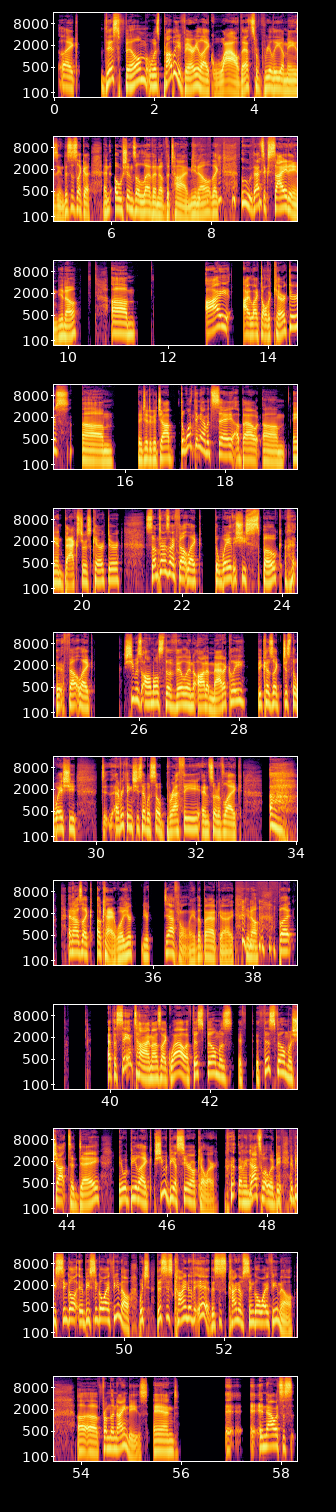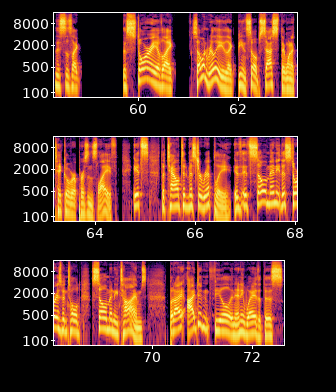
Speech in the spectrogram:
like this film was probably very like, wow, that's really amazing. This is like a an Ocean's Eleven of the time, you know, like, ooh, that's exciting, you know. Um, I I liked all the characters. Um, they did a good job. The one thing I would say about um, Anne Baxter's character, sometimes I felt like the way that she spoke, it felt like she was almost the villain automatically because like just the way she, everything she said was so breathy and sort of like, ah. and I was like, okay, well you're you're definitely the bad guy, you know, but at the same time, I was like, wow, if this film was if if this film was shot today, it would be like she would be a serial killer. I mean, that's what it would be. It'd be single. It'd be single white female, which this is kind of it. This is kind of single white female uh, uh, from the '90s, and and now it's this, this is like the story of like someone really like being so obsessed they want to take over a person's life. It's the talented Mr. Ripley. It's, it's so many. This story has been told so many times, but I I didn't feel in any way that this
